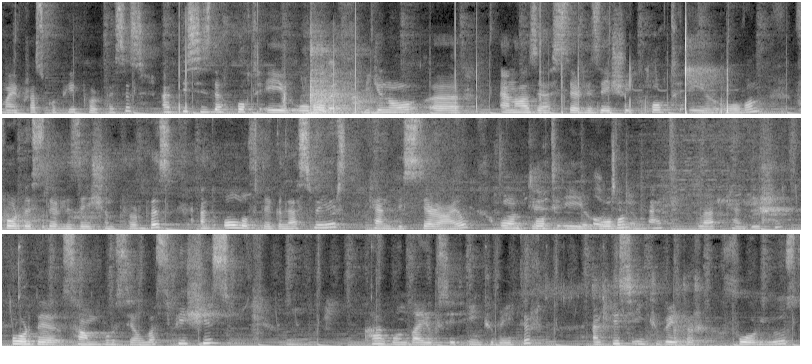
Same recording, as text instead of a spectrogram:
microscopy purposes. And this is the hot air oven. You know, uh, another sterilization hot air oven for the sterilization purpose. And all of the glasswares can be sterile on hot air oven at lab conditions. For the some Brucella species, carbon dioxide incubator and this incubator for used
